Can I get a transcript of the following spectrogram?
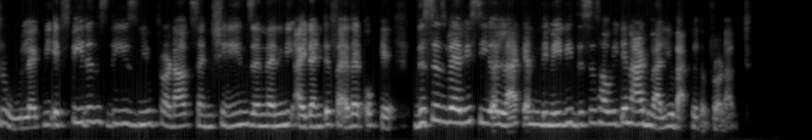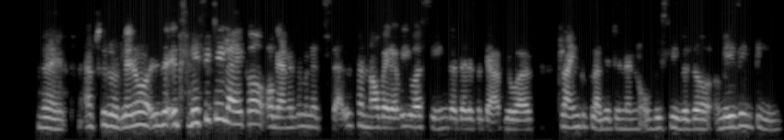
through like we experience these new products and chains and then we identify that okay this is where we see a lack and maybe this is how we can add value back to the product Right, absolutely. No, it's basically like a organism in itself, and now wherever you are seeing that there is a gap, you are trying to plug it in, and obviously with the amazing team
